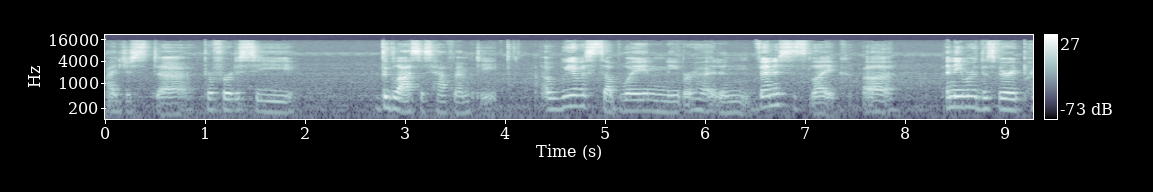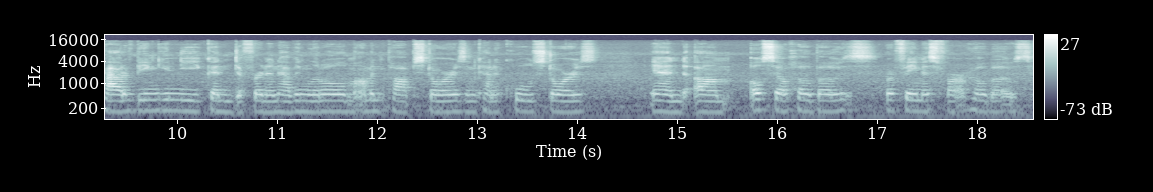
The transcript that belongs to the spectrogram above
I just uh, prefer to see the glass is half empty. Uh, we have a subway in the neighborhood, and Venice is like uh, a neighborhood that's very proud of being unique and different and having little mom and pop stores and kind of cool stores. And um, also hobos. We're famous for our hobos.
